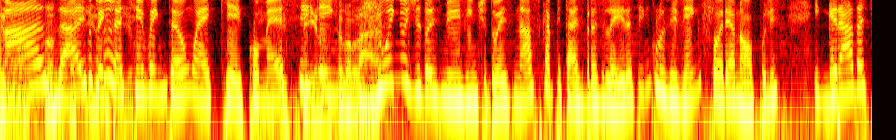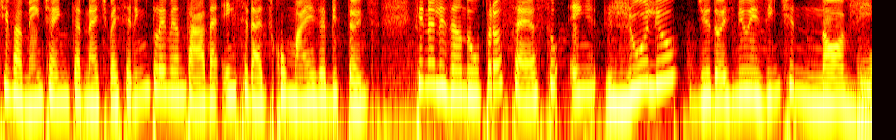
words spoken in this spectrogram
Mas a expectativa então é que comece em celular. junho de 2022 nas capitais brasileiras, inclusive em Florianópolis, e gradativamente a internet vai ser implementada em cidades com mais habitantes, finalizando o processo em julho de 2029.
